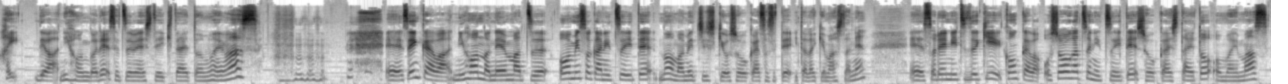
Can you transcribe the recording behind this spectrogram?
はい。では、日本語で説明していきたいと思います。 えー前回は日本の年末大晦日についての豆知識を紹介させていただきましたね、えーそれに続き今回はお正月について紹介したいと思います、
